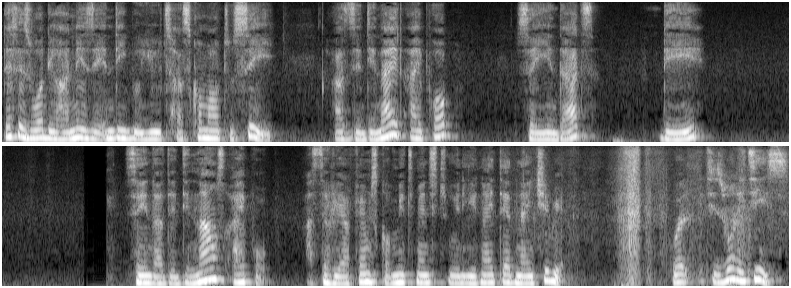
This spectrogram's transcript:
This is what the Hanese Ndigbo youth has come out to say as they denied IPOB, saying that they saying that they denounce IPOB as it reaffirms commitment to a united Nigeria. Well, it is what it is.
